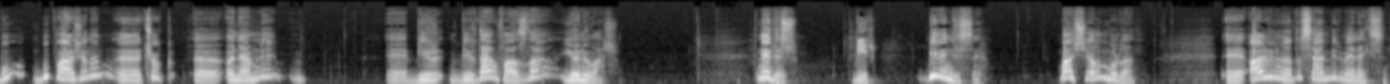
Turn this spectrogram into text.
bu bu parçanın e, çok e, önemli e, bir birden fazla yönü var. Nedir? Bir, Birincisi başlayalım buradan. E, albümün adı Sen Bir Meleksin.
